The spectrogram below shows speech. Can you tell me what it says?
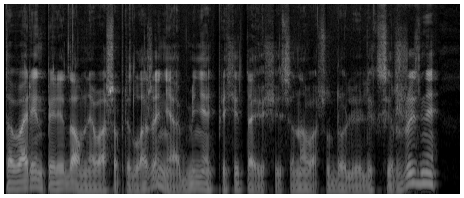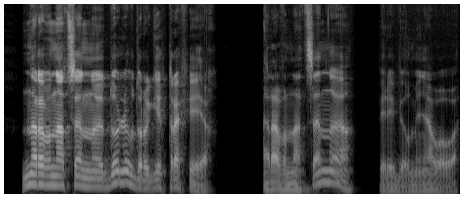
Товарин передал мне ваше предложение обменять причитающийся на вашу долю эликсир жизни — на равноценную долю в других трофеях. «Равноценную?» — перебил меня Вова.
